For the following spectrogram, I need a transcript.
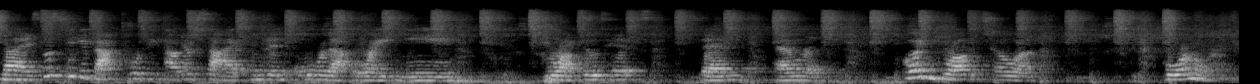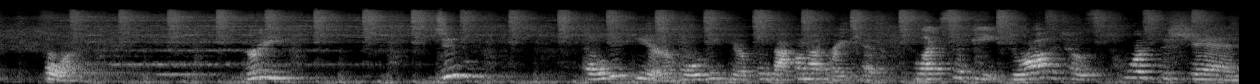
Nice. Let's take it back towards the other side and then over that right knee. Drop those hips. Bend and lift. Go ahead and draw the toe up. Four more. Four. Three. Hold it here, hold it here, pull back on that right hip. Flex the feet, draw the toes towards the shin.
